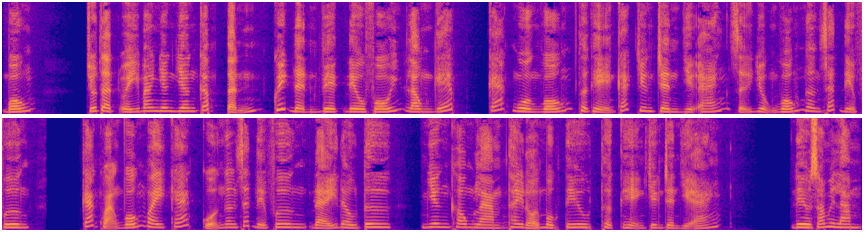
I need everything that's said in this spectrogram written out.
4. Chủ tịch Ủy ban Nhân dân cấp tỉnh quyết định việc điều phối lồng ghép các nguồn vốn thực hiện các chương trình dự án sử dụng vốn ngân sách địa phương, các khoản vốn vay khác của ngân sách địa phương để đầu tư nhưng không làm thay đổi mục tiêu thực hiện chương trình dự án. Điều 65.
